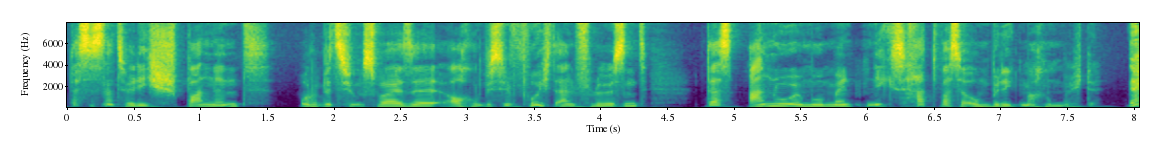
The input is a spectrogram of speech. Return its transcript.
das ist natürlich spannend oder beziehungsweise auch ein bisschen furchteinflößend, dass Anno im Moment nichts hat, was er unbedingt machen möchte.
